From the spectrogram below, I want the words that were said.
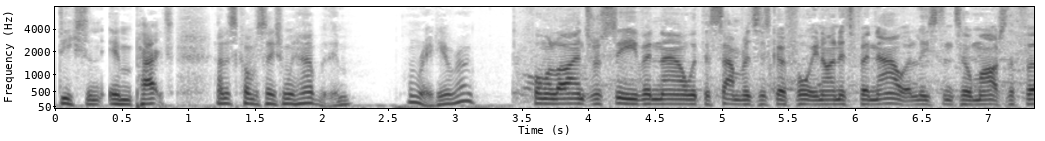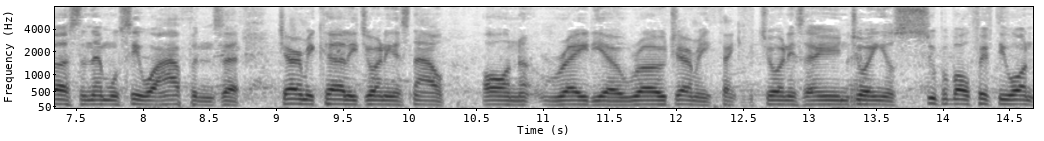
decent impact. And it's a conversation we had with him on Radio Row. Former Lions receiver now with the San Francisco 49ers for now, at least until March the 1st, and then we'll see what happens. Uh, Jeremy Kerley joining us now on Radio Row. Jeremy, thank you for joining us. Are you enjoying your Super Bowl 51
